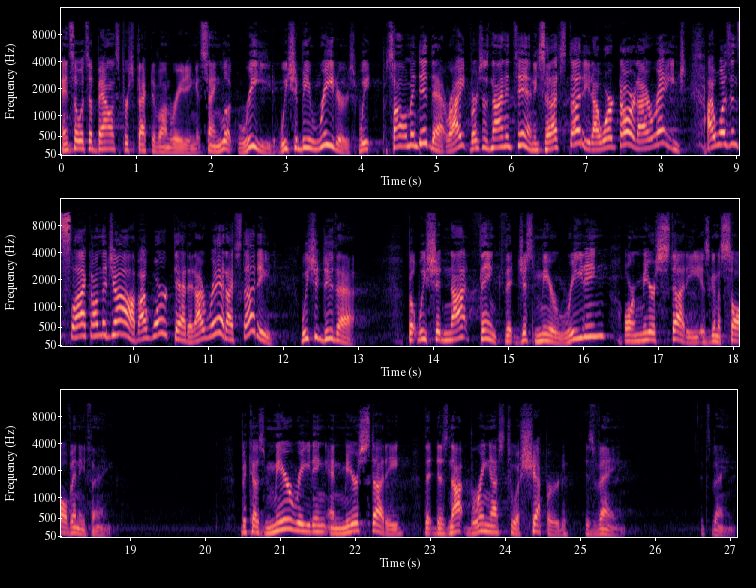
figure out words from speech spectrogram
And so it's a balanced perspective on reading. It's saying, look, read. We should be readers. We, Solomon did that, right? Verses 9 and 10. He said, I studied, I worked hard, I arranged. I wasn't slack on the job. I worked at it. I read, I studied. We should do that. But we should not think that just mere reading or mere study is going to solve anything. Because mere reading and mere study that does not bring us to a shepherd is vain. It's vain.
